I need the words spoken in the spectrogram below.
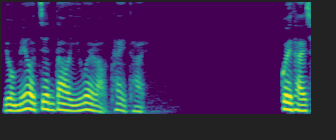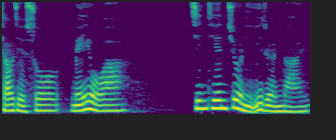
有没有见到一位老太太。柜台小姐说没有啊，今天就你一人来，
